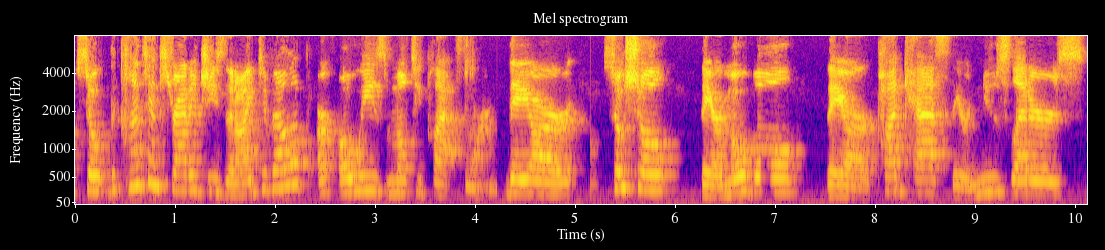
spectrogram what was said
So the content strategies that I develop are always multi-platform. They are social, they are mobile, they are podcasts, they are newsletters,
